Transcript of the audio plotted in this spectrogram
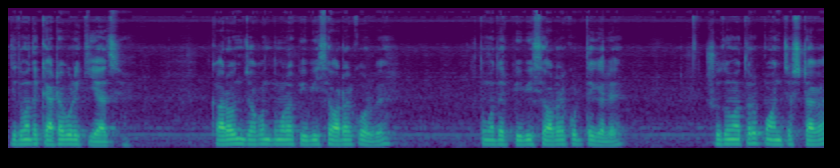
যে তোমাদের ক্যাটাগরি কী আছে। কারণ যখন তোমরা পিবিসি অর্ডার করবে, তোমাদের পিবিসি অর্ডার করতে গেলে শুধুমাত্র পঞ্চাশ টাকা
